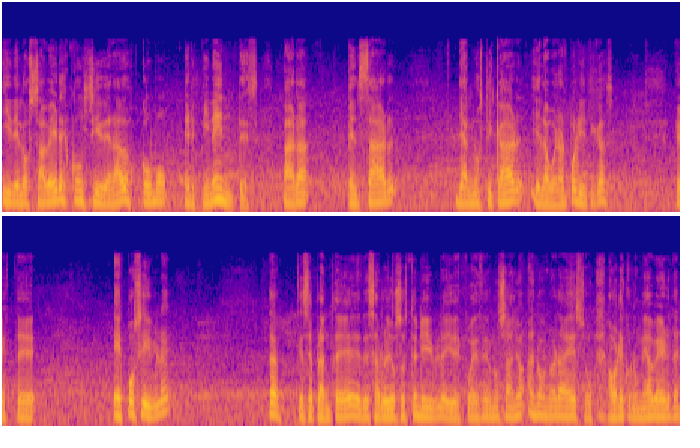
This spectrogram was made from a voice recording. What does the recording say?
y de los saberes considerados como pertinentes para pensar, diagnosticar y elaborar políticas, este, es posible que se plantee desarrollo sostenible y después de unos años, ah, no, no era eso, ahora economía verde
